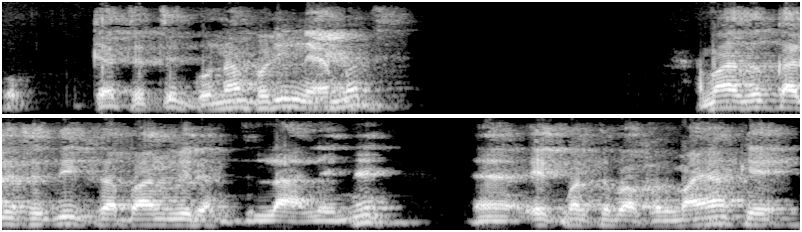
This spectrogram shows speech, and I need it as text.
وہ کہتے تھے گناہ بڑی نعمت ہے۔ ہمارے حضرت قاری صدیق صاحبانوی رحمۃ اللہ علیہ نے ایک مرتبہ فرمایا کہ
